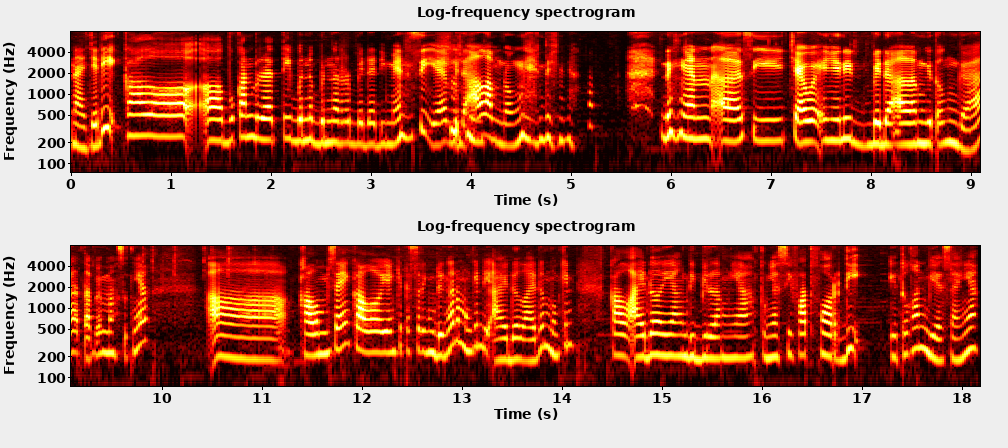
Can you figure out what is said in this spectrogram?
Nah, jadi kalau eh, bukan berarti bener-bener beda dimensi ya, beda alam dong jadinya. Dengan eh, si ceweknya ini beda alam gitu enggak, tapi maksudnya eh, kalau misalnya kalau yang kita sering dengar mungkin di idol-idol mungkin kalau idol yang dibilangnya punya sifat 4D itu kan biasanya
